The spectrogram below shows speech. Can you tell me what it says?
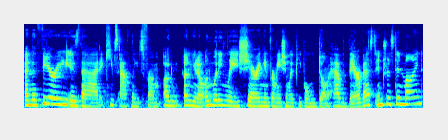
And the theory is that it keeps athletes from un, un, you know unwittingly sharing information with people who don't have their best interest in mind.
